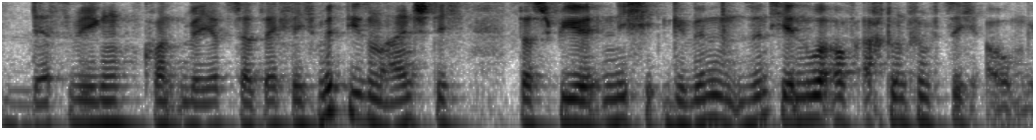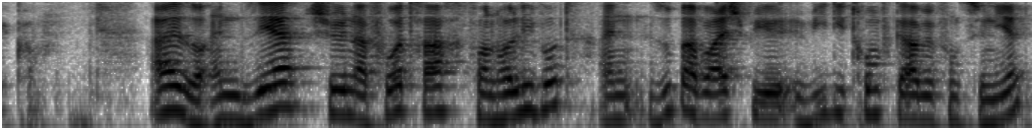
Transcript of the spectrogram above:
deswegen konnten wir jetzt tatsächlich mit diesem Einstich das Spiel nicht gewinnen, sind hier nur auf 58 Augen gekommen. Also, ein sehr schöner Vortrag von Hollywood, ein super Beispiel, wie die Trumpfgabel funktioniert.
